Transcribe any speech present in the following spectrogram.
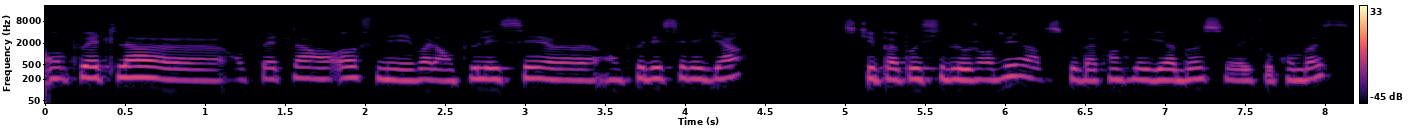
on peut être là, on peut être là en off, mais voilà, on peut laisser, on peut laisser les gars ce qui n'est pas possible aujourd'hui, hein, parce que bah, quand les gars bossent, euh, il faut qu'on bosse.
